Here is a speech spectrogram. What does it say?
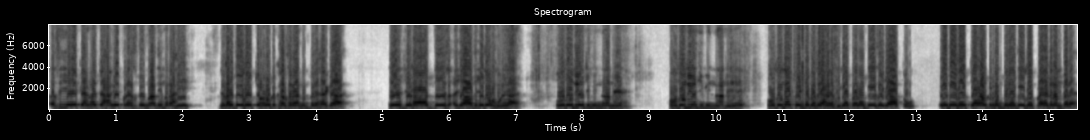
ਅਸੀਂ ਇਹ ਕਹਿਣਾ ਚਾਹਾਂਗੇ ਪ੍ਰੈਸ ਦੇ ਮਾਧਿਅਮ ਰਾਹੀਂ, ਜਿਹੜਾ 264 ਖਸਰਾ ਨੰਬਰ ਹੈਗਾ, ਇਹ ਜਿਹੜਾ ਦੇਸ਼ ਆਜ਼ਾਦ ਜਦੋਂ ਹੋਇਆ, ਉਦੋਂ ਦੀਆਂ ਜ਼ਮੀਨਾਂ ਨੇ, ਉਦੋਂ ਦੀਆਂ ਜ਼ਮੀਨਾਂ ਨੇ, ਉਦੋਂ ਦਾ ਪਿੰਡ ਵਸਿਆ ਹੋਇਆ ਸੀਗਾ ਪਹਿਲਾਂ ਦੇਸ਼ ਆਜ਼ਾਦ ਤੋਂ। ਇਹ 264 ਨੰਬਰ ਹੈ 265 ਨੰਬਰ ਹੈ।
